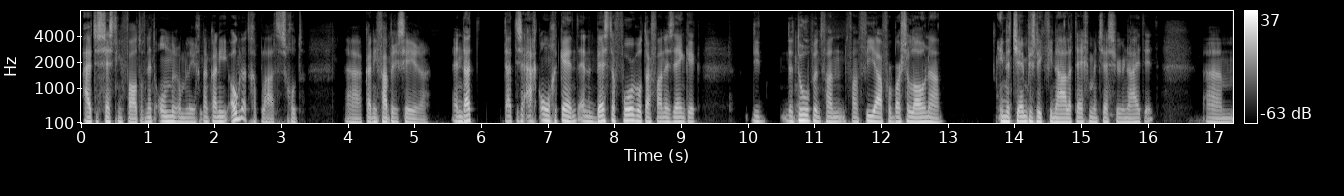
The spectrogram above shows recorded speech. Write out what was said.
uit de 16 valt of net onder hem ligt, dan kan hij ook dat geplaatste schot eh, kan hij fabriceren. En dat, dat is eigenlijk ongekend. En het beste voorbeeld daarvan is denk ik de doelpunt van, van Via voor Barcelona in de Champions League finale tegen Manchester United. Ehm,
